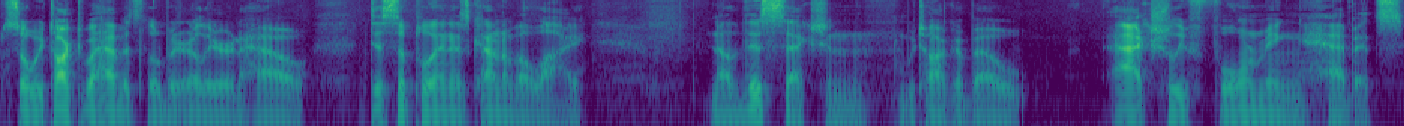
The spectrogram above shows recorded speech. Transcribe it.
So we talked about habits a little bit earlier and how discipline is kind of a lie. Now this section we talk about actually forming habits.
